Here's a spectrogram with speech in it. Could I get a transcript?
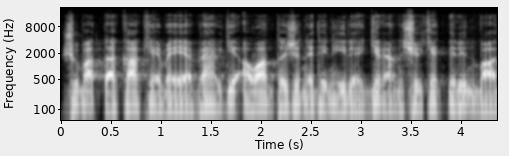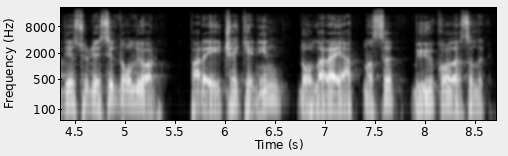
Şubat'ta KKM'ye vergi avantajı nedeniyle giren şirketlerin vade süresi doluyor. Parayı çekenin dolara yatması büyük olasılık.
